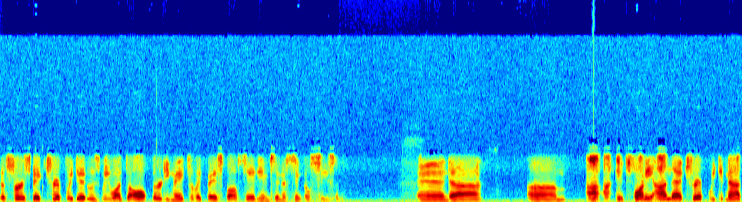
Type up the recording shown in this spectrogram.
the first big trip we did was we went to all 30 Major League Baseball stadiums in a single season. And uh, um, I, it's funny on that trip we did not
